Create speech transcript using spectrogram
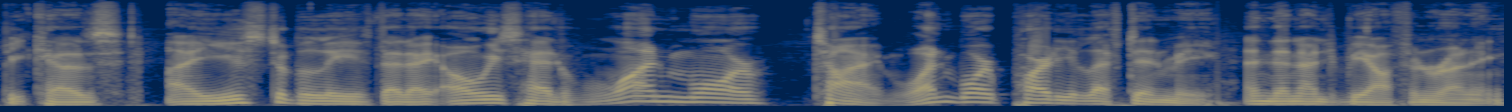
because I used to believe that I always had one more time, one more party left in me, and then I'd be off and running.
